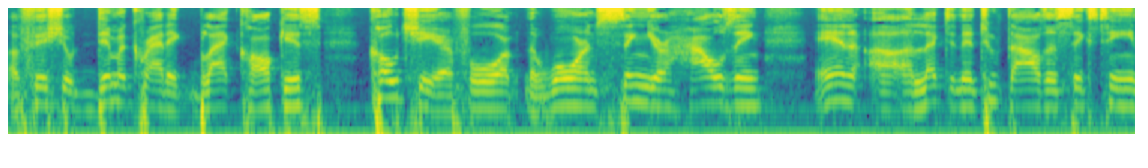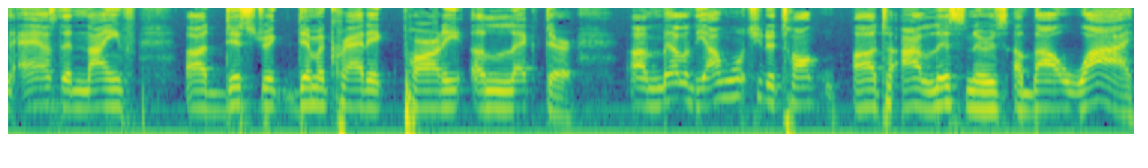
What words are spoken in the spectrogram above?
official Democratic Black Caucus, co-chair for the Warren Senior Housing, and uh, elected in 2016 as the ninth uh, district Democratic Party elector. Uh, Melody, I want you to talk uh, to our listeners about why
